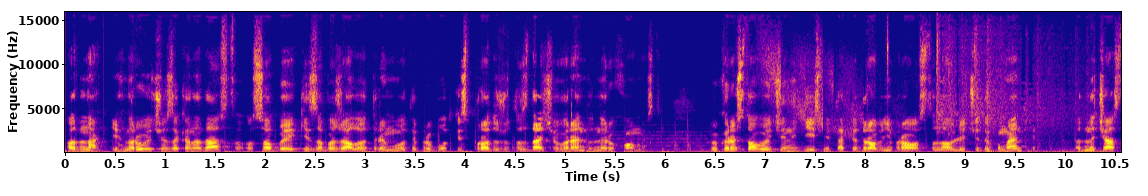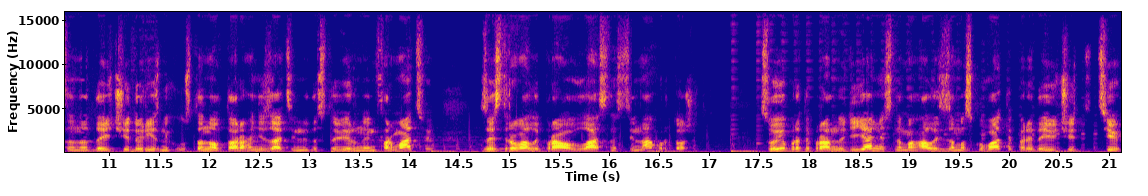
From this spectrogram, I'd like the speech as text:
Однак, ігноруючи законодавство, особи, які забажали отримувати прибутки з продажу та здачі в оренду нерухомості, використовуючи недійсні та підробні правовстановлюючі документи, одночасно надаючи до різних установ та організацій недостовірну інформацію, зареєстрували право власності на гуртожитки. Свою протиправну діяльність намагались замаскувати, передаючи ці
